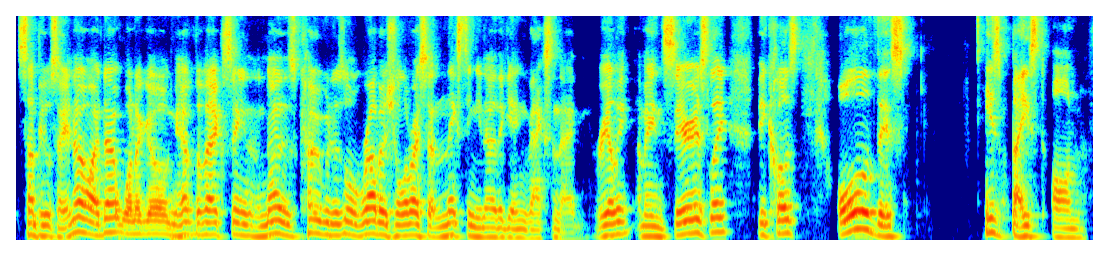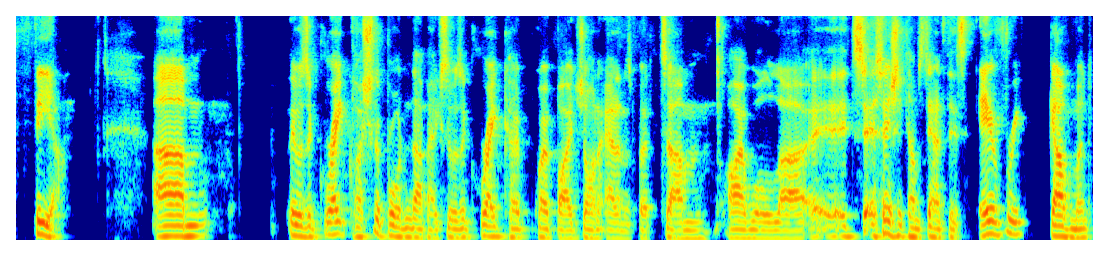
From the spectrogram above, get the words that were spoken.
some people say, no, I don't want to go and have the vaccine. Know this COVID is all rubbish and all the rest of it. And the next thing you know, they're getting vaccinated. Really? I mean, seriously? Because all of this is based on fear. Um, there was a great, I should have it up actually. There was a great quote, quote by John Adams, but um, I will, uh, it essentially comes down to this every government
